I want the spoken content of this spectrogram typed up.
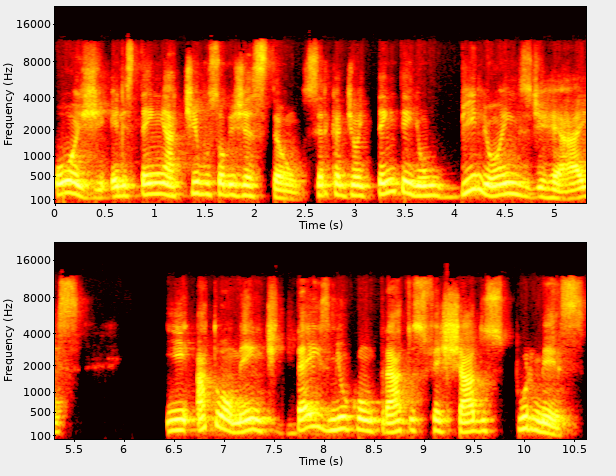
Hoje, eles têm ativos sob gestão cerca de 81 bilhões de reais e, atualmente, 10 mil contratos fechados por mês.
